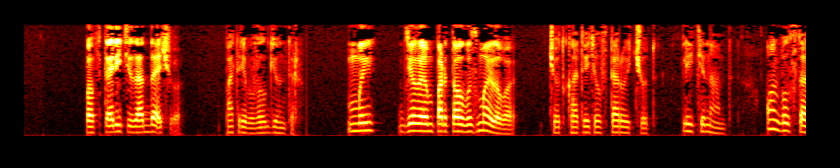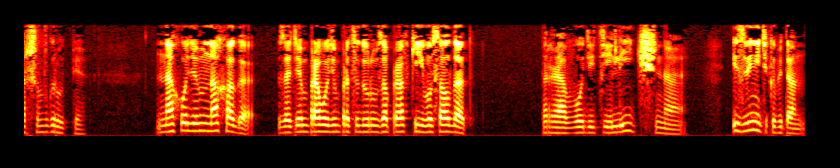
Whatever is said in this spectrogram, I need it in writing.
— Повторите задачу, — потребовал Гюнтер. — Мы делаем портал в Измайлово, — четко ответил второй чуд, лейтенант. Он был старшим в группе. — Находим Нахага, затем проводим процедуру заправки его солдат. — Проводите лично, — Извините, капитан.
